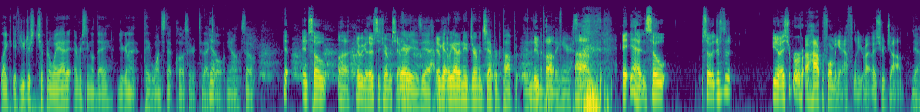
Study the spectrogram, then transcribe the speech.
like if you're just chipping away at it every single day, you're gonna take one step closer to that yeah. goal. You know, so. Yep, and so uh, there we go. There's the German Shepherd. There he is. Yeah, we got we got a new German Shepherd pup in, new in the building here. So. Uh, it, yeah, and so so there's the you know as you're a high performing athlete, right? That's your job. Yeah.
